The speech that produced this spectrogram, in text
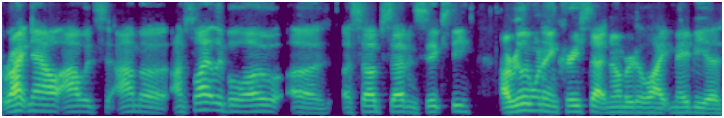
right now I would say I'm a I'm slightly below a, a sub 760. I really want to increase that number to like maybe a,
